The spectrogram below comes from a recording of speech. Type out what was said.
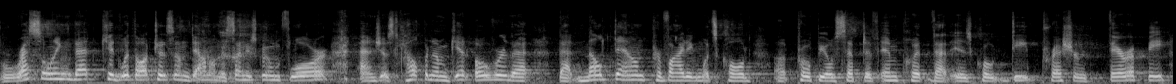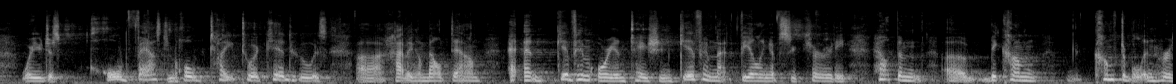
wrestling that kid with autism down on the Sunday school floor and just helping him get over that, that meltdown, providing what's called uh, proprioceptive input, that is, quote, deep pressure therapy, where you just hold fast and hold tight to a kid who is uh, having a meltdown and give him orientation, give him that feeling of security, help him uh, become comfortable in her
